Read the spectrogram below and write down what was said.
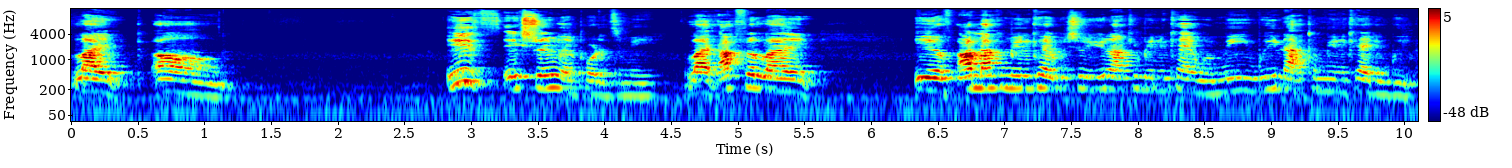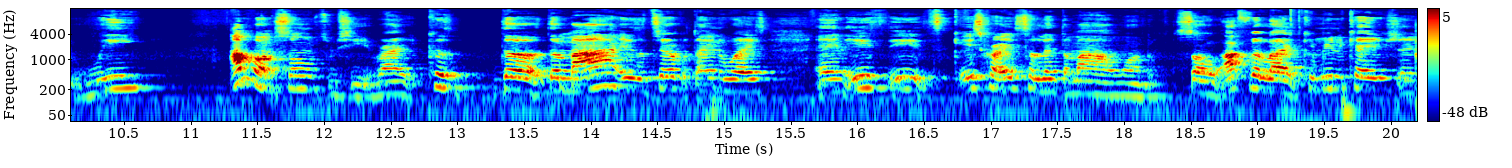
Like um, it's extremely important to me. Like I feel like if I'm not communicating with you, you're not communicating with me. We not communicating with we I'm gonna assume some shit, right? Cause the the mind is a terrible thing to waste, and it's it's it's crazy to let the mind wander. So I feel like communication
